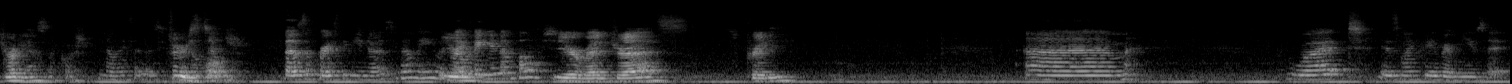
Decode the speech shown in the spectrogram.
You already asked that question. No, I said it was your Fingernail first. polish. That was the first thing you noticed about me with Your- my fingernail polish. Your red dress. It's pretty. Um, what is my favorite music?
